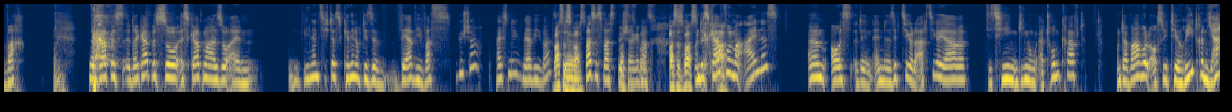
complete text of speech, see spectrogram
wach. Da gab es, äh, da gab es so, es gab mal so ein, wie nennt sich das? Kennt ihr noch diese Wer wie was Bücher? Heißen die? Wer wie was? Was ist was? Was ist was Bücher, was ist genau. Was? was ist was? Und es ja, gab wohl mal eines ähm, aus den Ende 70er oder 80er Jahre, die ging um Atomkraft. Und da war wohl auch so die Theorie drin, ja,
